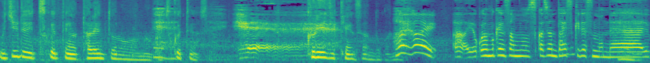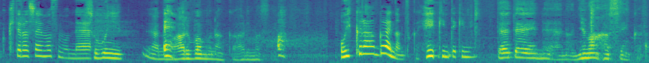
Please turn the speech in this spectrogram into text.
うちで作ってるタレントのなんかええ。作ってるんですよ。へえ。クレイジーケンさんとかね。はいはい。あ横山健さんもスカジャン大好きですもんね、えよく着てらっしゃいますもんね。そこにあえ。えのアルバムなんかあります？よ。おいくらぐらいなんですか？平均的に。だいたいねあの2万8000円から。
